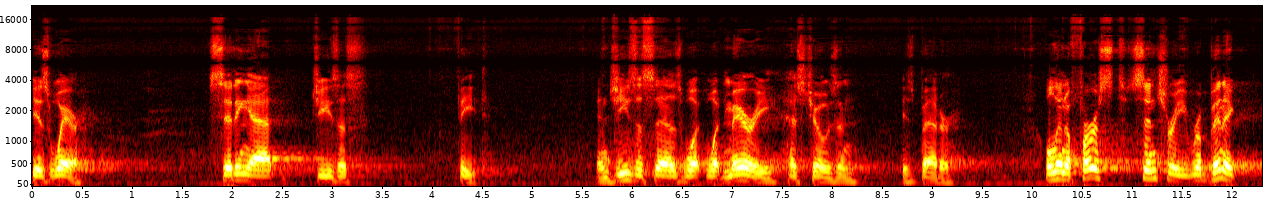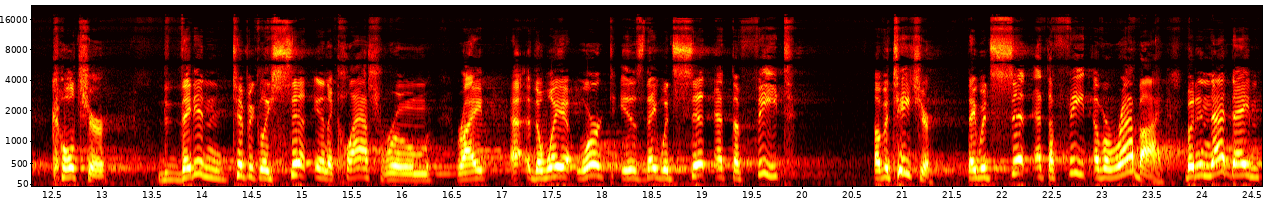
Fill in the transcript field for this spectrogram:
is where? Sitting at Jesus' feet. And Jesus says what, what Mary has chosen is better. Well, in a first century rabbinic culture, they didn't typically sit in a classroom, right? Uh, the way it worked is they would sit at the feet of a teacher. They would sit at the feet of a rabbi. But in that day,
